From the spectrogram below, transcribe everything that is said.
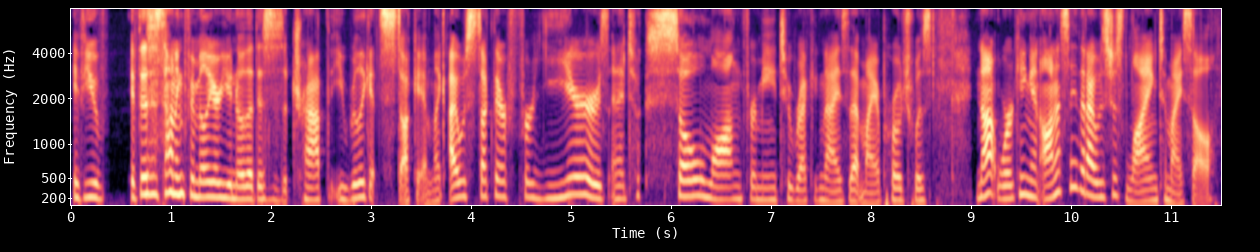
if you've if this is sounding familiar, you know that this is a trap that you really get stuck in. Like I was stuck there for years and it took so long for me to recognize that my approach was not working and honestly that I was just lying to myself.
